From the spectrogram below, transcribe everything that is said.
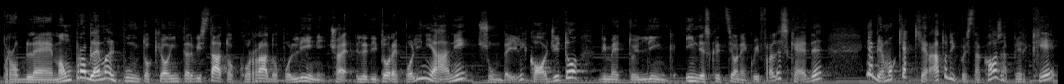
problema. Un problema al punto che ho intervistato Corrado Pollini, cioè l'editore Polignani, su un Daily Cogito, vi metto il link in descrizione qui fra le schede, e abbiamo chiacchierato di questa cosa perché?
